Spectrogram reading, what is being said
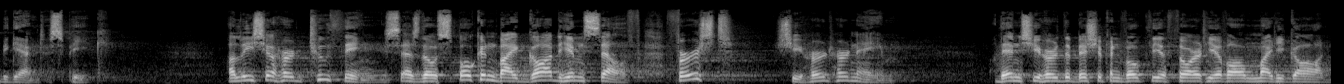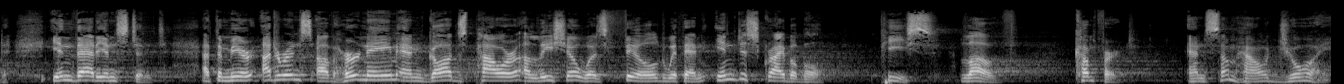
began to speak. Alicia heard two things as though spoken by God Himself. First, she heard her name. Then she heard the bishop invoke the authority of Almighty God. In that instant, at the mere utterance of her name and God's power, Alicia was filled with an indescribable peace, love, comfort, and somehow joy.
